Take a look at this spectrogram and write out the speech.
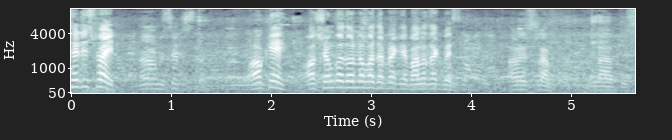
স্যাটিসফাইড হ্যাঁ আমি স্যাটিসফাইড ওকে অসংখ্য ধন্যবাদ আপনাকে ভালো থাকবেন। আলাইকুম ইসলাম আল্লাহ হাফিজ।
